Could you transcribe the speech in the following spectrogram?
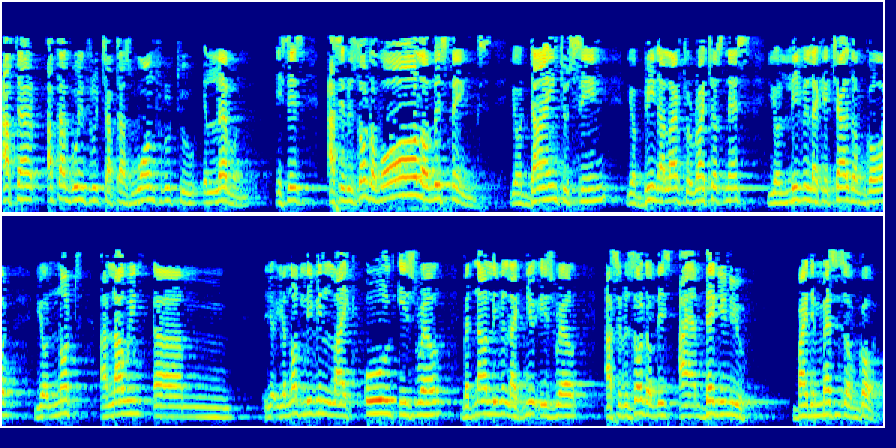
after, after going through chapters 1 through to 11, it says, as a result of all of these things, you're dying to sin, you're being alive to righteousness, you're living like a child of God. You're not allowing, um, you're not living like old Israel, but now living like new Israel. As a result of this, I am begging you, by the mercies of God,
